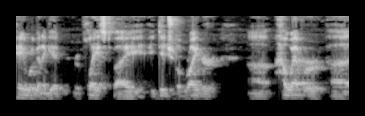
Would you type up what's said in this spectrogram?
hey, we're going to get replaced by a digital writer. Uh, however, uh,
